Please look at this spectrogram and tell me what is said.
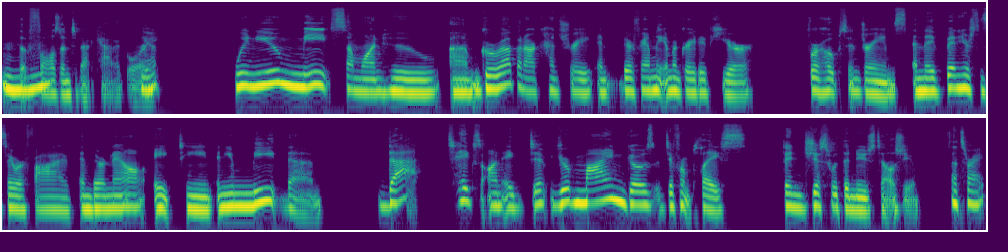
that Mhm. falls into that category. Yep. When you meet someone who um, grew up in our country and their family immigrated here for hopes and dreams and they've been here since they were five and they're now 18 and you meet them, that takes on a, di- your mind goes a different place than just what the news tells you. That's right.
